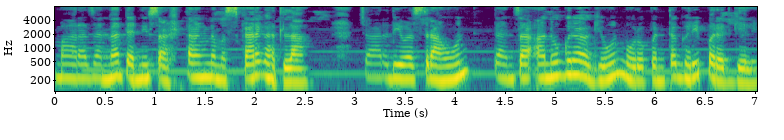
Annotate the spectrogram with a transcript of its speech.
महाराजांना त्यांनी साष्टांग नमस्कार घातला. चार दिवस राहून त्यांचा अनुग्रह घेऊन मोरोपंत घरी परत गेले.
